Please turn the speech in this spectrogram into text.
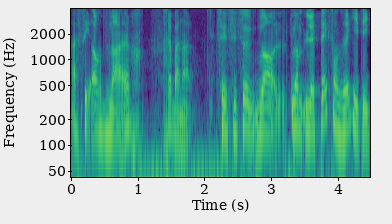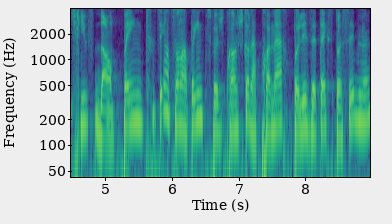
assez ordinaire. Très banal. C'est ça. Comme le texte, on dirait qu'il est écrit dans Paint. Tu sais, quand tu vas dans Paint, tu peux je prends juste comme la première police de texte possible. là.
